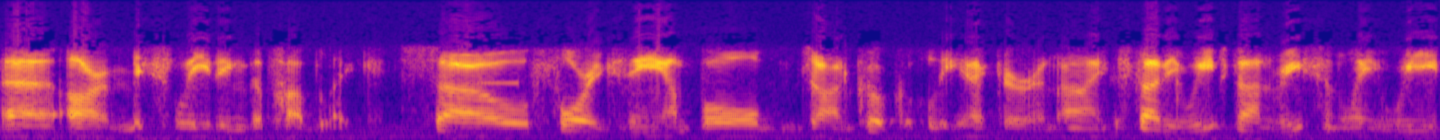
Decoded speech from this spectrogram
uh, are misleading the public. So, for example, John Cook, Uli Ecker, and I, the study we've done recently, we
